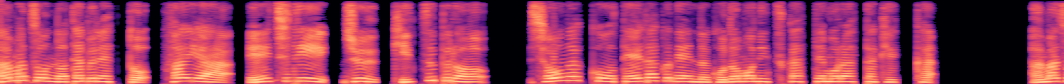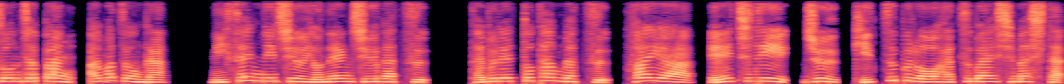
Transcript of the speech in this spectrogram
Amazon のタブレット Fire HD 10 Kids Pro 小学校低学年の子供に使ってもらった結果、Amazon Japan Amazon が2024年10月、タブレット端末 Fire HD 10 Kids Pro を発売しました。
